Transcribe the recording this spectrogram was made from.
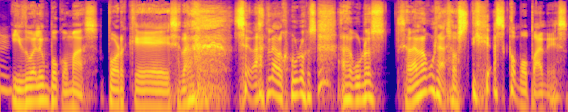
Mm. y duele un poco más porque se dan, se dan algunos, algunos, se dan algunas hostias como panes.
